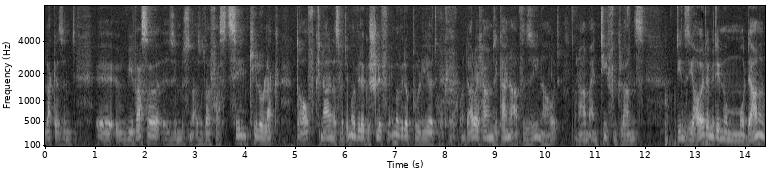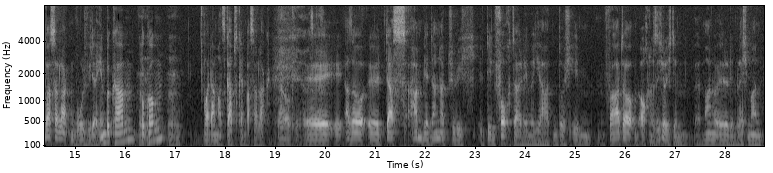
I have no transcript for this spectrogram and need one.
Lacke sind äh, wie Wasser, sie müssen also da fast 10 Kilo Lack draufknallen, das wird immer wieder geschliffen, immer wieder poliert Okay. und dadurch haben sie keine Apfelsinenhaut und haben einen tiefen Glanz, den sie heute mit den modernen Wasserlacken wohl wieder hinbekamen, bekommen. Aber damals gab es keinen Wasserlack. Ja, okay. alles Äh, also äh, das haben wir dann natürlich den Vorteil, den wir hier hatten, durch eben Vater und auch sicherlich dem äh, Manuel, dem Blechmann,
